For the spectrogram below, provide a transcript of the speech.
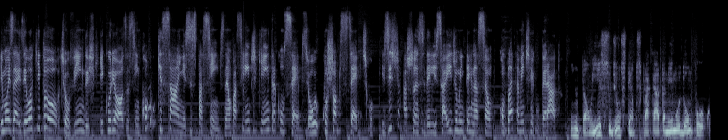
E Moisés, eu aqui tô te ouvindo e fiquei curiosa, assim, como que saem esses pacientes, né? Um paciente que entra com sepse ou com choque séptico, existe a chance dele sair de uma internação completamente recuperado? Então, isso de uns tempos para cá também mudou um pouco.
